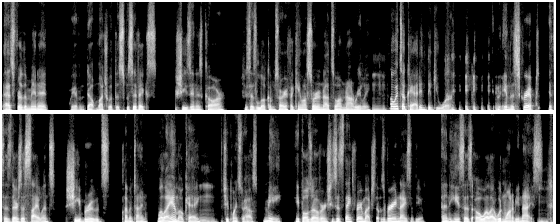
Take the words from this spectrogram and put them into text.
As for the minute, we haven't dealt much with the specifics. She's in his car. She says, Look, I'm sorry if I came off sort of nuts, so I'm not really. Mm. Oh, it's okay. I didn't think you were. in, in the script, it says there's a silence. She broods. Clementine. Well, I am okay. Mm. She points to a house. Me. He pulls over and she says, Thanks very much. That was very nice of you. And he says, Oh, well, I wouldn't want to be nice. Mm.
